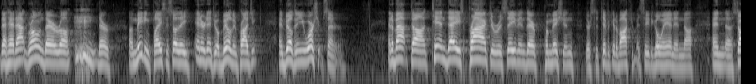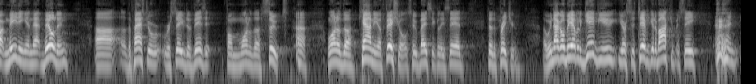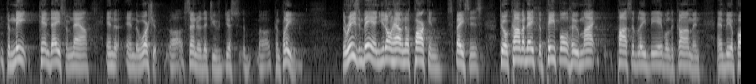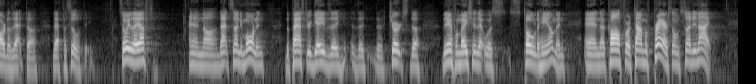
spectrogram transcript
that had outgrown their, uh, their uh, meeting place, and so they entered into a building project and built a new worship center. And about 10 days prior to receiving their permission, their certificate of occupancy to go in and, and start meeting in that building, the pastor received a visit from one of the suits, one of the county officials who basically said to the preacher, uh, We're not going to be able to give you your certificate of occupancy to meet 10 days from now in the, in the worship uh, center that you've just uh, completed. The reason being, you don't have enough parking spaces to accommodate the people who might possibly be able to come and, and be a part of that, uh, that facility. So he left. And uh, that Sunday morning, the pastor gave the, the, the church the, the information that was told to him and, and uh, called for a time of prayers on Sunday night.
